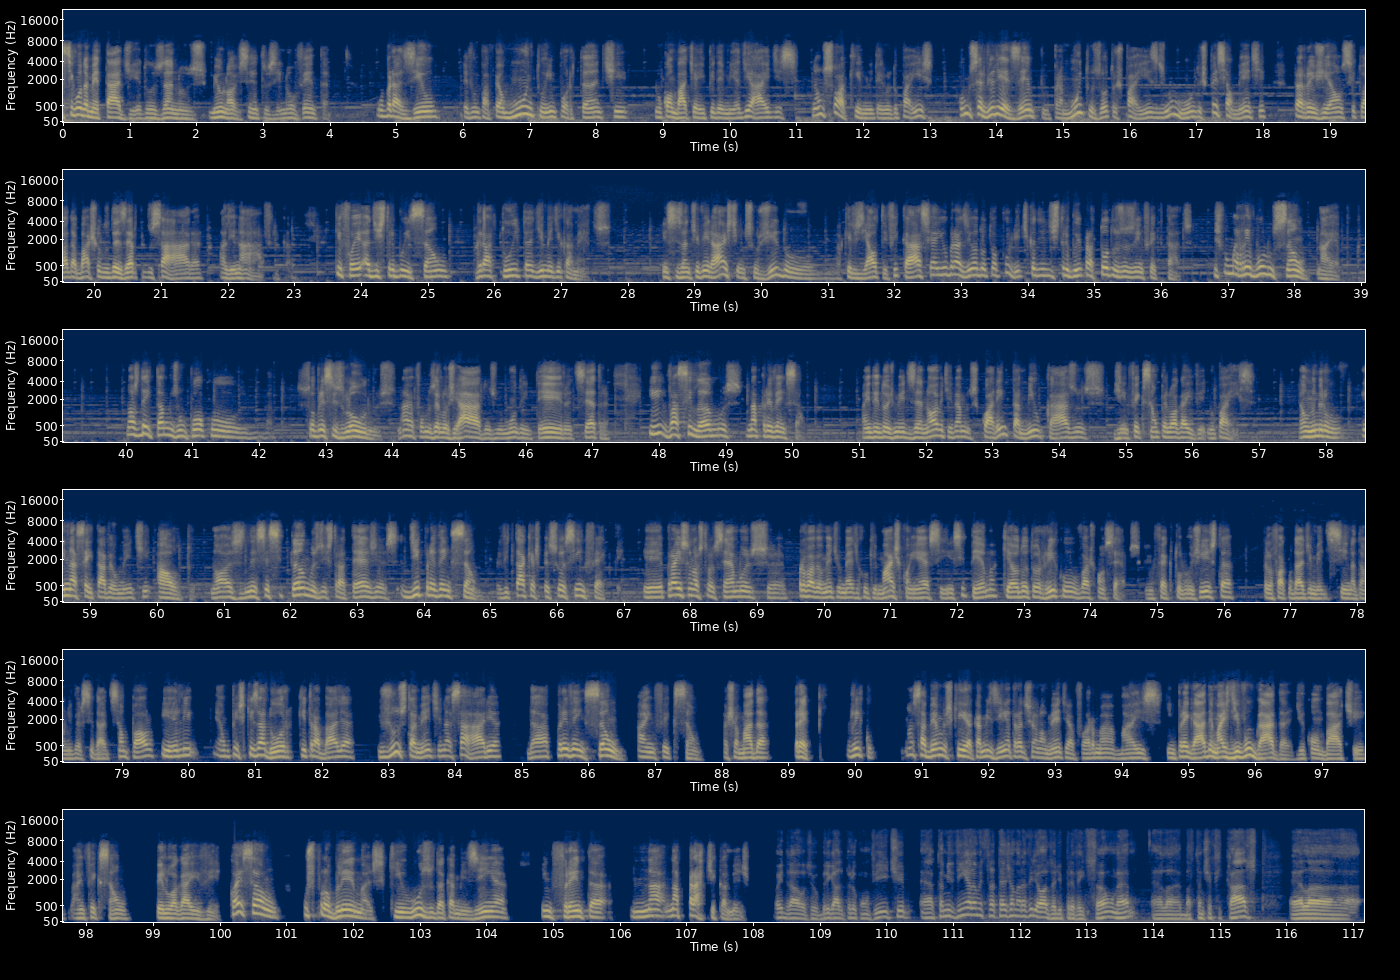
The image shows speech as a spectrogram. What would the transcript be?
Na segunda metade dos anos 1990, o Brasil teve um papel muito importante no combate à epidemia de AIDS, não só aqui no interior do país, como serviu de exemplo para muitos outros países no mundo, especialmente para a região situada abaixo do deserto do Saara, ali na África, que foi a distribuição gratuita de medicamentos. Esses antivirais tinham surgido, aqueles de alta eficácia, e o Brasil adotou a política de distribuir para todos os infectados. Isso foi uma revolução na época. Nós deitamos um pouco sobre esses louros, né? fomos elogiados no mundo inteiro, etc. E vacilamos na prevenção. Ainda em 2019, tivemos 40 mil casos de infecção pelo HIV no país. É um número inaceitavelmente alto. Nós necessitamos de estratégias de prevenção, evitar que as pessoas se infectem. Para isso, nós trouxemos eh, provavelmente o médico que mais conhece esse tema, que é o Dr. Rico Vasconcelos, infectologista pela Faculdade de Medicina da Universidade de São Paulo, e ele é um pesquisador que trabalha justamente nessa área da prevenção à infecção, a chamada PrEP. Rico, nós sabemos que a camisinha tradicionalmente é a forma mais empregada e mais divulgada de combate à infecção pelo HIV. Quais são os problemas que o uso da camisinha enfrenta na, na prática mesmo? Oi, Drauzio, obrigado pelo convite. É, a camisinha é uma estratégia maravilhosa de prevenção, né? Ela é bastante eficaz, ela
